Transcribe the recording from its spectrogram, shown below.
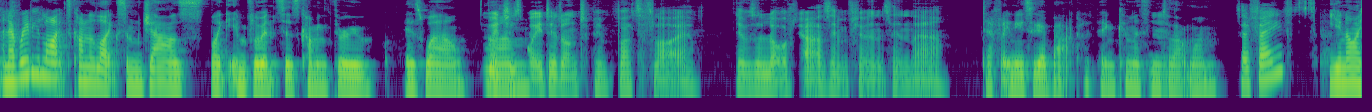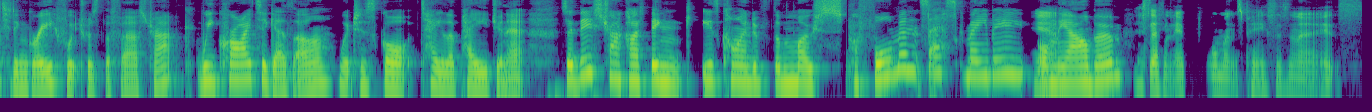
And I really liked kind of like some jazz like influences coming through as well. Which is Um, what he did on To Pimp Butterfly. There was a lot of jazz influence in there. Definitely need to go back, I think, and listen Mm. to that one. So faves? United in Grief, which was the first track. We Cry Together, which has got Taylour Paige in it. So this track I think is kind of the most performance esque maybe Yeah. on the album. It's definitely a performance piece, isn't it? It's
